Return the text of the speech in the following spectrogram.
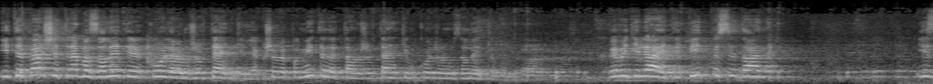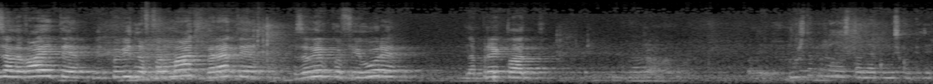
І тепер ще треба залити кольором жовтеньким. Якщо ви помітили, там жовтеньким кольором залито воно. Ви виділяєте підписи даних і заливаєте відповідно формат, берете заливку фігури, наприклад, Можна, пожалуйста, на якомусь комп'ютері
